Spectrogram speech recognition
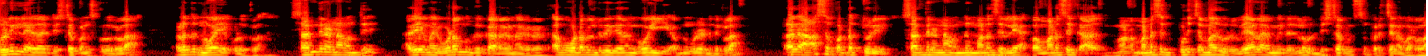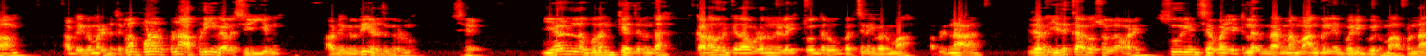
தொழில ஏதாவது டிஸ்டர்பன்ஸ் கொடுக்கலாம் அல்லது நோயை கொடுக்கலாம். சந்திரனா வந்து அதே மாதிரி உடம்புக்கு காரகனாகிறார் அப்போ உடல் ரீதியான நோய் அப்படின்னு கூட எடுத்துக்கலாம். அதாவது ஆசைப்பட்ட தொழில் சந்திரனா வந்து மனசு இல்லையா? அப்ப மனசுக்கு மனசுக்கு பிடிச்ச மாதிரி ஒரு வேலை அமைறதுல ஒரு டிஸ்டர்பன்ஸ் பிரச்சனை வரலாம். அப்படிங்கிற மாதிரி எடுத்துக்கலாம். புணர்ப்புனா அப்படியும் வேலை செய்யும் அப்படிங்கிறதையும் எடுத்துக்கிறணும். சரி. ஏழுல புதன் கேது இருந்தா கணவருக்கு ஏதாவது உடல்நிலை தொந்தரவு பிரச்சனை வருமா? அப்படின்னா இதெல்லாம் எதுக்காக சொல்ல வரேன்? சூரியன் செவ்வாய் எட்டுல இருந்தாருன்னா மாங்கல்யம் பறி போயிருமா? அப்படின்னா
